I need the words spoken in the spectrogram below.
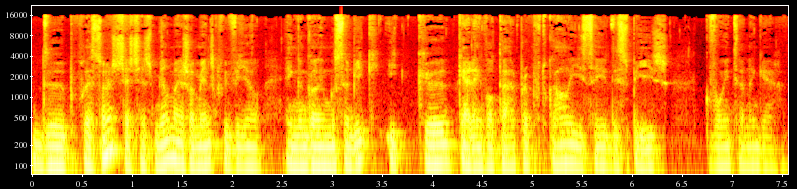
de populações, 600 mil mais ou menos, que viviam em Angola e Moçambique e que querem voltar para Portugal e sair desse país que vão entrar em guerra.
